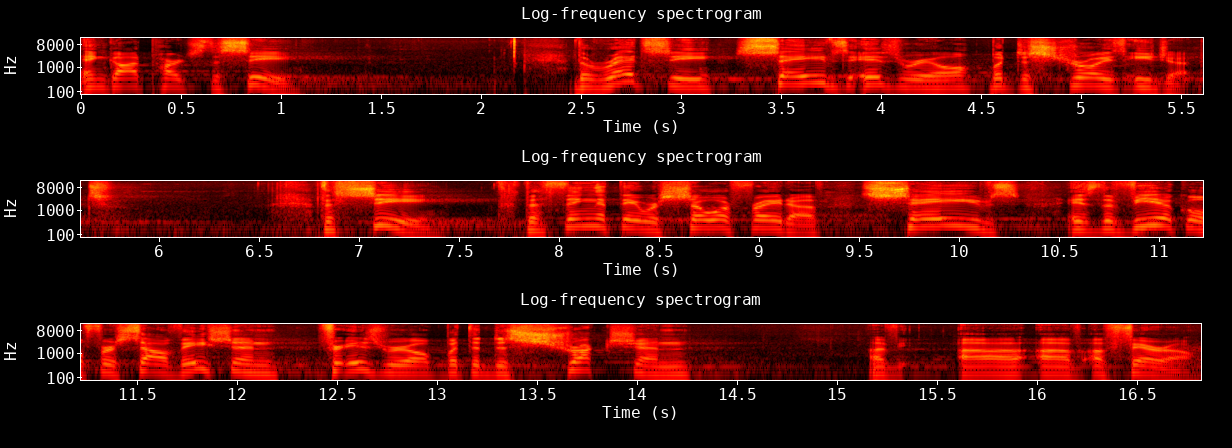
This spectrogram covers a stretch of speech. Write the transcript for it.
And God parts the sea. The Red Sea saves Israel but destroys Egypt. The sea, the thing that they were so afraid of, saves, is the vehicle for salvation for Israel, but the destruction of, uh, of, of Pharaoh.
